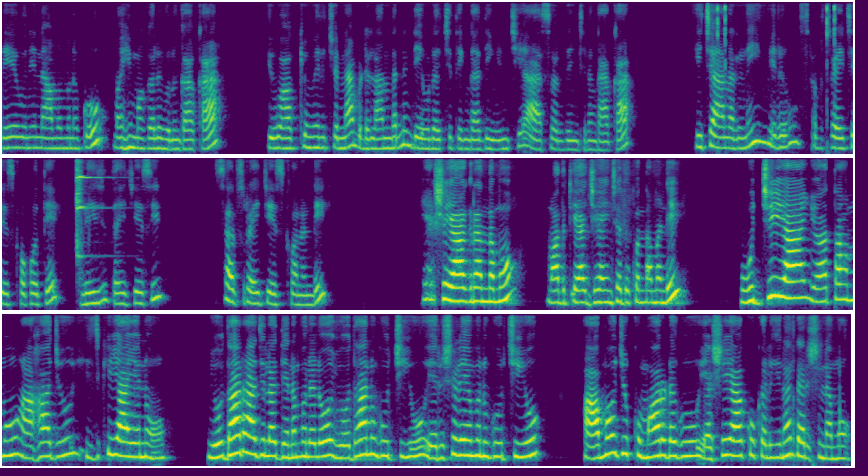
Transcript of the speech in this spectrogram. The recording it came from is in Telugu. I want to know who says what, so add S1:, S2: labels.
S1: దేవుని నామమునకు మహిమ కలుగును గాక. ఈ వాక్యం వినిచున్న బిడ్డలందరినీ దేవుడు అచ్చితంగా దీవించి ఆస్వాదించడం గాక. ఈ ఛానల్ని మీరు సబ్స్క్రైబ్ చేసుకోకపోతే ప్లీజ్ దయచేసి సబ్స్క్రైబ్ చేసుకోనండి. యషయా గ్రంథము మొదటి అధ్యాయం చదువుకుందామండి. ఉజ్జియా యోతాము అహాజు ఇజ్కియాయను యోధారాజుల దినములలో యోధాను గూర్చియు ఎరుషలేమును గూర్చియు ఆమోజు కుమారుడగు యషయాకు కలిగిన దర్శనము.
